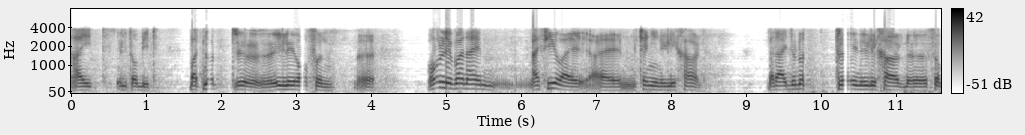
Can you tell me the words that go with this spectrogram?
I eat a little bit, but not uh, really often. Uh, only when I'm, I feel I I'm training really hard, but I do not train really hard uh, so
